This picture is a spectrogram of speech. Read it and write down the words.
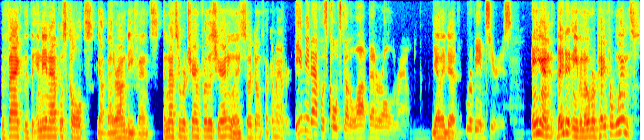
the fact that the Indianapolis Colts got better on defense, and that's who we're cheering for this year anyway, so it don't fucking matter. The Indianapolis Colts got a lot better all around. Yeah, they did. We're being serious. And they didn't even overpay for wins.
